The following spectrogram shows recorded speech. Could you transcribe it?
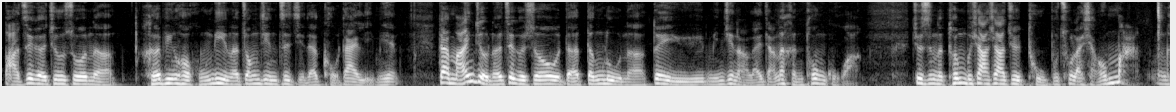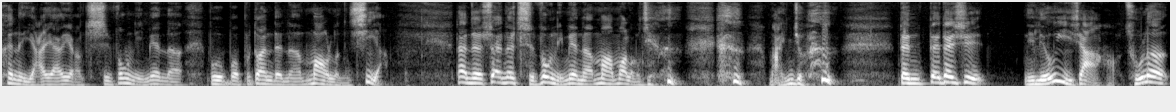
把这个就是说呢和平和红利呢装进自己的口袋里面。但马英九呢，这个时候的登陆呢，对于民进党来讲，那很痛苦啊，就是呢吞不下下去，吐不出来，想要骂，恨得牙痒痒，齿缝里面呢不不不断的呢冒冷气啊。但这虽然在齿缝里面呢冒 冒冷气，马英九，但但但是你留意一下哈，除了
